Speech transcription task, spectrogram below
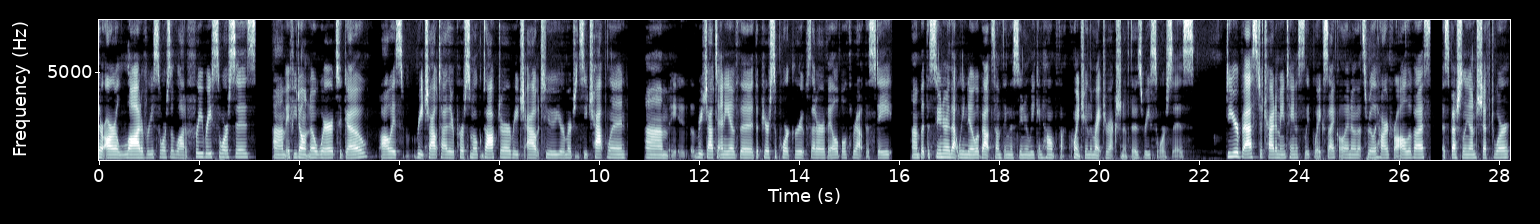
There are a lot of resources, a lot of free resources. Um, if you don't know where to go, always reach out to either your personal doctor, reach out to your emergency chaplain, um, reach out to any of the, the peer support groups that are available throughout the state. Um, but the sooner that we know about something, the sooner we can help f- point you in the right direction of those resources. Do your best to try to maintain a sleep wake cycle. I know that's really hard for all of us, especially on shift work.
